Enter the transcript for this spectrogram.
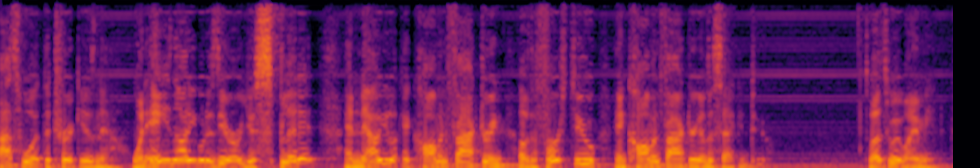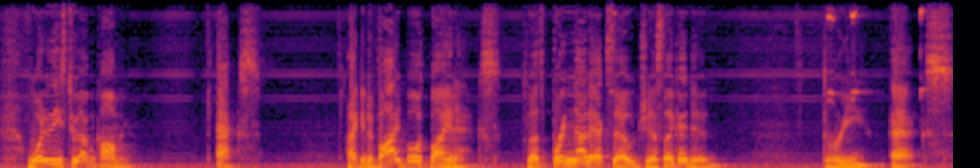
That's what the trick is now. When a is not equal to 0, you split it, and now you look at common factoring of the first two and common factoring of the second two. So see what I mean. What do these two have in common? x. I can divide both by an x. So let's bring that x out just like I did. 3x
